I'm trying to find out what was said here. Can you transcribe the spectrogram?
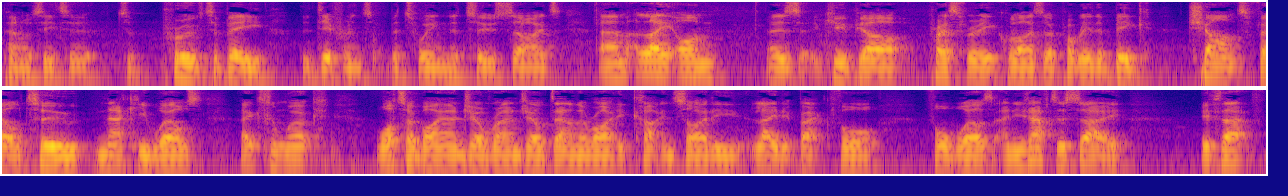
penalty to, to prove to be the difference between the two sides. Um, late on, as QPR pressed for equaliser, probably the big chance fell to Nahki Wells. Excellent work. Watto by Angel Rangel down the right. He cut inside. He laid it back for for Wells. And you'd have to say, if that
